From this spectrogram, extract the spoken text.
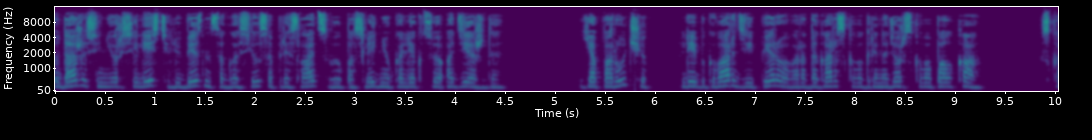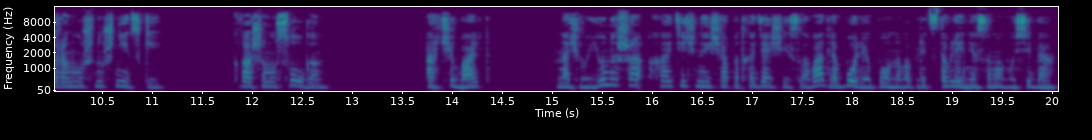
Туда же сеньор Селести любезно согласился прислать свою последнюю коллекцию одежды. Я поручик лейб-гвардии первого Радагарского гренадерского полка, Скоромуш Нушницкий. К вашим услугам. Арчибальд. Начал юноша, хаотично ища подходящие слова для более полного представления самого себя.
